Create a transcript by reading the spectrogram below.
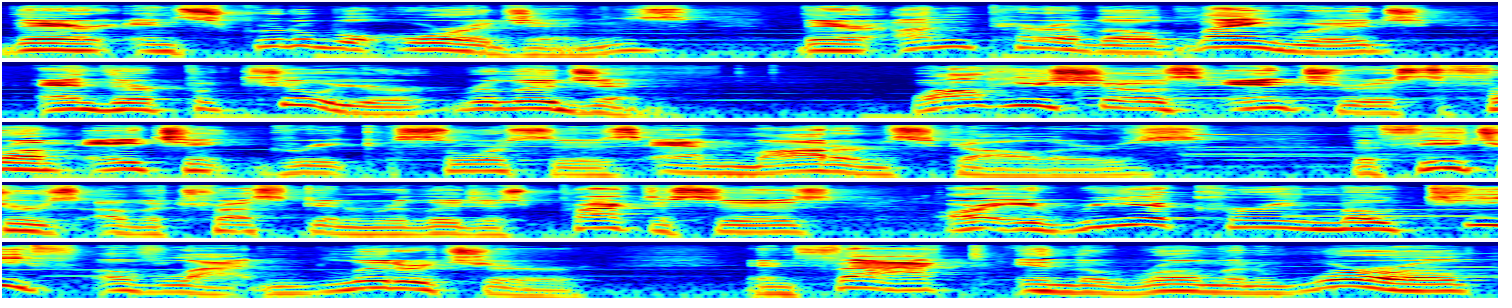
their inscrutable origins, their unparalleled language, and their peculiar religion. While he shows interest from ancient Greek sources and modern scholars, the features of Etruscan religious practices are a reoccurring motif of Latin literature. In fact, in the Roman world,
